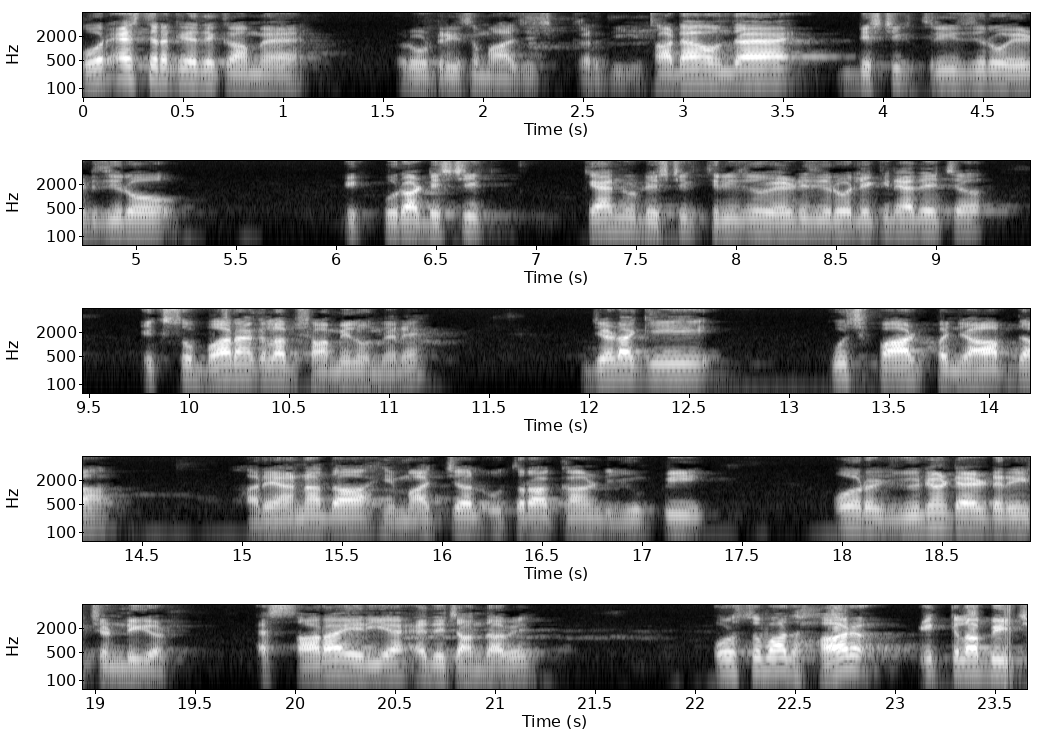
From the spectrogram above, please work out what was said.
ਔਰ ਇਸ ਤਰ੍ਹਾਂ ਦੇ ਕੰਮ ਹੈ ਰੋਟਰੀ ਸਮਾਜ ਵਿੱਚ ਕਰਦੀ ਹੈ। ਸਾਡਾ ਹੁੰਦਾ ਹੈ ਡਿਸਟ੍ਰਿਕਟ 3080 ਇੱਕ ਪੂਰਾ ਡਿਸਟ੍ਰਿਕਟ ਕਹਿਣ ਨੂੰ ਡਿਸਟ੍ਰਿਕਟ 3080 ਲੇਕਿਨ ਇਹਦੇ ਵਿੱਚ 112 ਕਲੱਬ ਸ਼ਾਮਿਲ ਹੁੰਦੇ ਨੇ, ਜਿਹੜਾ ਕਿ ਕੁਝ ਪਾਰਟ ਪੰਜਾਬ ਦਾ, ਹਰਿਆਣਾ ਦਾ, ਹਿਮਾਚਲ, ਉੱਤਰਾਖੰਡ ਯੂਪੀ ਔਰ ਯੂਨੀਅਨ ਟੈਰੀਟਰੀ ਚੰਡੀਗੜ੍ਹ, ਇਹ ਸਾਰਾ ਏਰੀਆ ਇਹਦੇ ਚ ਆਉਂਦਾ ਵੇ। ਉਸ ਤੋਂ ਬਾਅਦ ਹਰ ਇੱਕ ਕਲੱਬ ਵਿੱਚ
